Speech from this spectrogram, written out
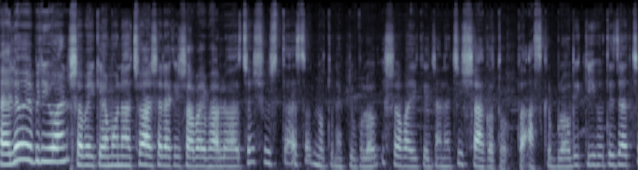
হ্যালো এভরিওয়ান, সবাই কেমন আছো? আশা রাখি সবাই ভালো আছো, সুস্থ আছো। নতুন একটি ব্লগে সবাইকে জানাচ্ছি স্বাগত। তো আজকে ব্লগে কি হতে যাচ্ছে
